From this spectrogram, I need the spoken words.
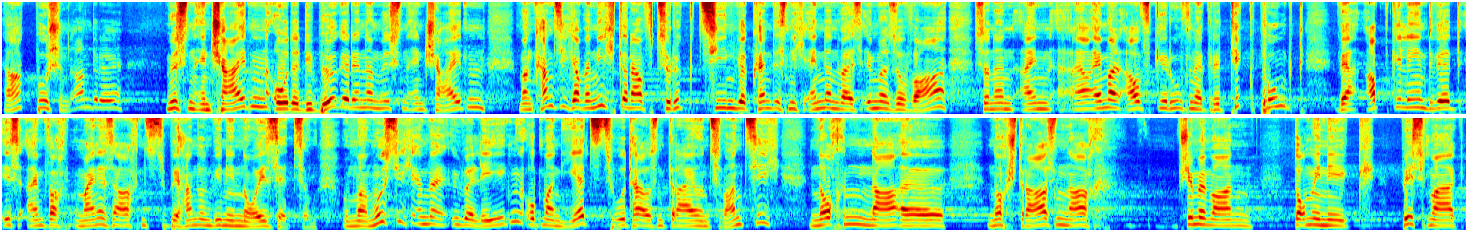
Herr Hackbusch und andere, müssen entscheiden oder die Bürgerinnen müssen entscheiden. Man kann sich aber nicht darauf zurückziehen, wir können das nicht ändern, weil es immer so war, sondern ein einmal aufgerufener Kritikpunkt, wer abgelehnt wird, ist einfach meines Erachtens zu behandeln wie eine Neusetzung. Und man muss sich immer überlegen, ob man jetzt 2023 noch, ein, äh, noch Straßen nach Schimmelmann, Dominik, Bismarck,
